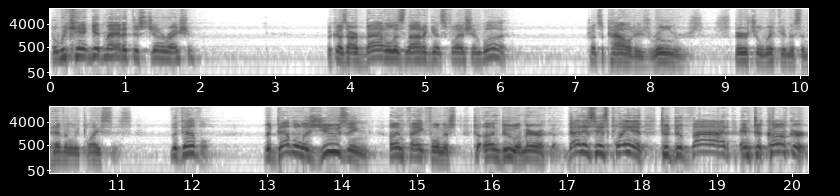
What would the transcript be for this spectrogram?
But we can't get mad at this generation because our battle is not against flesh and blood. Principalities, rulers, spiritual wickedness in heavenly places. The devil. The devil is using unthankfulness to undo America. That is his plan to divide and to conquer.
